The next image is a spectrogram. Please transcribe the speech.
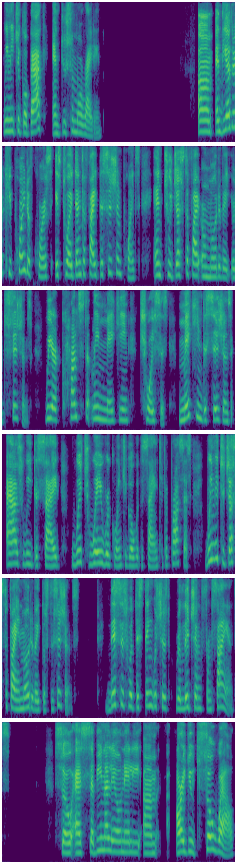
we need to go back and do some more writing. Um, and the other key point, of course, is to identify decision points and to justify or motivate your decisions. We are constantly making choices, making decisions as we decide which way we're going to go with the scientific process. We need to justify and motivate those decisions. This is what distinguishes religion from science. So, as Sabina Leonelli um, argued so well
